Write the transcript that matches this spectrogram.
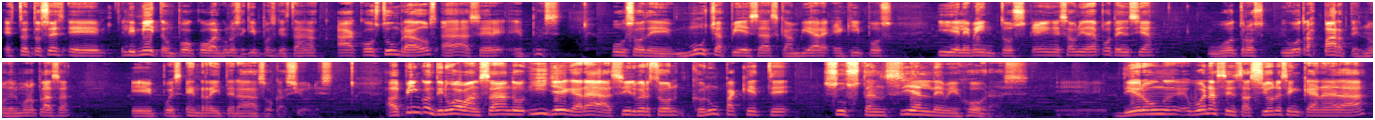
Esto entonces limita un poco a algunos equipos que están acostumbrados a hacer, pues, uso de muchas piezas, cambiar equipos y elementos en esa unidad de potencia u, otros, u otras partes ¿no? del monoplaza, pues en reiteradas ocasiones. Alpine continúa avanzando y llegará a Silverstone con un paquete sustancial de mejoras. Eh, dieron buenas sensaciones en Canadá,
